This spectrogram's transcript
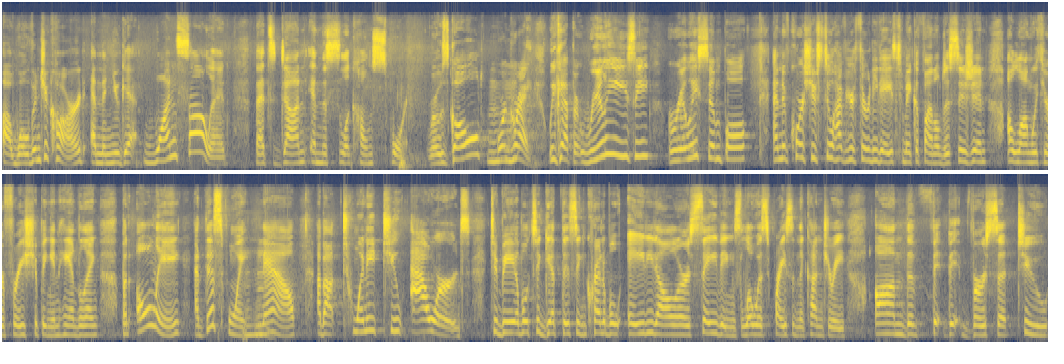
uh, woven jacquard, and then you get one solid that's done in the silicone sport. Rose gold mm -hmm. or mm-hmm. gray. We kept it really easy, really simple. And of course, you still have your 30 days to make a final decision along with your free shipping and handling. But only at this point mm -hmm. now, about 22 hours to be able to get this incredible $80 savings, lowest price in the country on the Fitbit Versa 2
